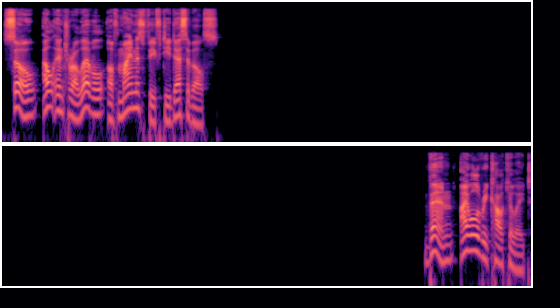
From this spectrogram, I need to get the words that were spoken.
so I'll enter a level of minus 50 decibels. Then I will recalculate.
